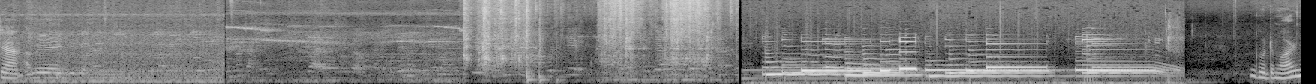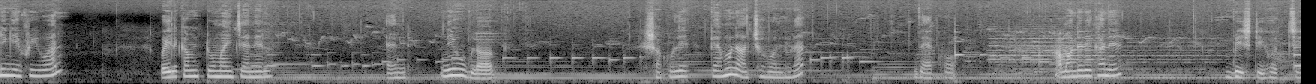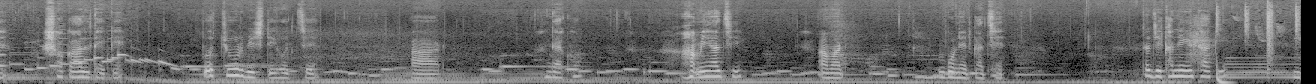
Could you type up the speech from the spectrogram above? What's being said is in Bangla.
আচ্ছা। Good morning everyone welcome to my channel and new blog সকলে কেমন আছো বন্ধুরা? দেখো, আমাদের এখানে বৃষ্টি হচ্ছে, সকাল থেকে প্রচুর বৃষ্টি হচ্ছে। আর দেখো, আমি আছি আমার বোনের কাছে। তা যেখানেই থাকি,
